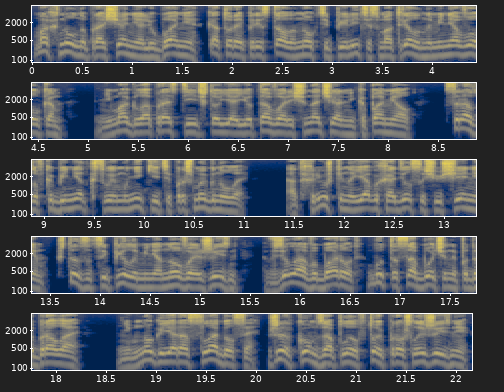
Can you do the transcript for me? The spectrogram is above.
Махнул на прощание Любане, которая перестала ногти пилить и смотрела на меня волком. Не могла простить, что я ее товарища начальника помял. Сразу в кабинет к своему Никите прошмыгнула. От Хрюшкина я выходил с ощущением, что зацепила меня новая жизнь, взяла в оборот, будто с обочины подобрала. Немного я расслабился, жирком заплыл в той прошлой жизни,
